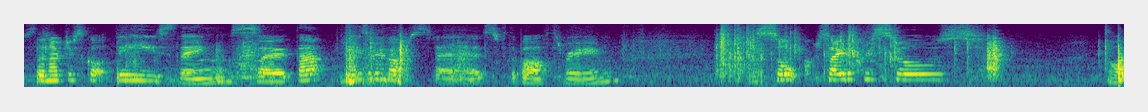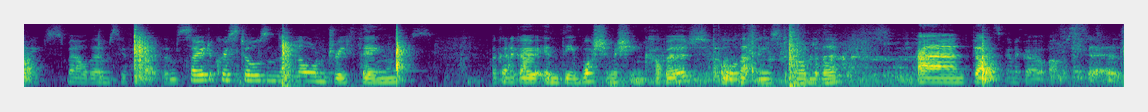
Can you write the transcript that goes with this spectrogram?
So then I've just got these things. So that these are going to go upstairs to the bathroom. The salt soda crystals. Oh, To smell them, see if I like them. Soda crystals and the laundry things are going to go in the washing machine cupboard. Oh, that needs to go under there and that's going to go upstairs.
